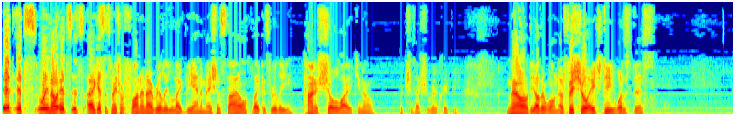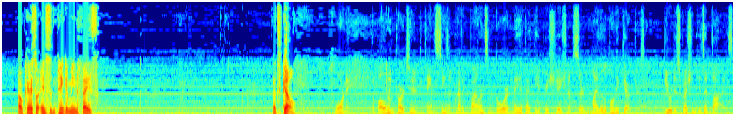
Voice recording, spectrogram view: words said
It it's well, you know, it's it's. I guess it's made for fun, and I really like the animation style. Like it's really kind of show-like, you know, which is actually really creepy. Now the other one, official HD. What is this? Okay, so instant pink and mean face. Let's go. Warning. Following cartoon contains scenes of graphic violence and gore and may affect the appreciation of certain My Little Pony characters. Viewer discretion is advised.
